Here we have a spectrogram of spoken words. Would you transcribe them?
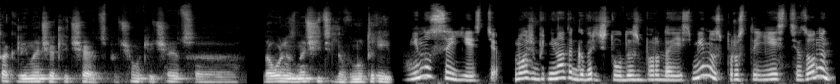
так или иначе отличаются, причем отличаются довольно значительно внутри. Минусы есть. Может быть, не надо говорить, что у дэшборда есть минус, просто есть зоны,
